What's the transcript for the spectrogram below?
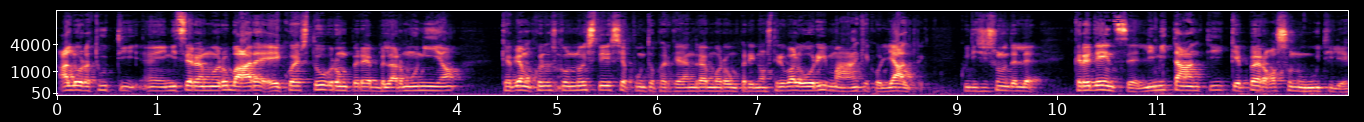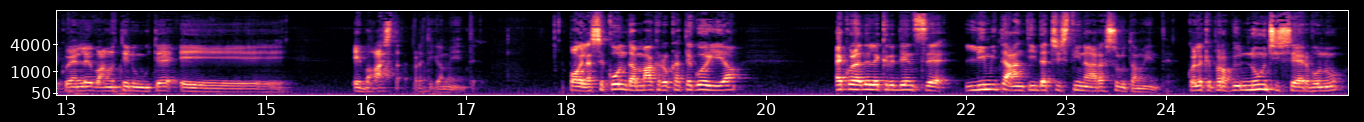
allora tutti eh, inizieremmo a rubare e questo romperebbe l'armonia che abbiamo con, con noi stessi appunto perché andremmo a rompere i nostri valori ma anche con gli altri. Quindi ci sono delle credenze limitanti che però sono utili e quelle vanno tenute e, e basta praticamente. Poi la seconda macro categoria è quella delle credenze limitanti da cestinare assolutamente, quelle che proprio non ci servono,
